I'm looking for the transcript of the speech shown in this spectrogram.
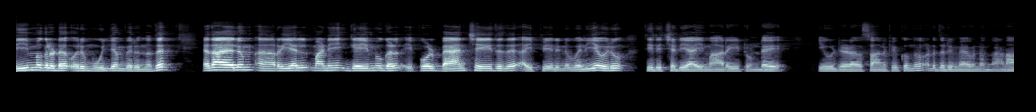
ടീമുകളുടെ ഒരു മൂല്യം വരുന്നത്. ഏതായാലും റിയൽ മണി ഗെയിമുകൾ ഇപ്പോൾ ബാൻ ചെയ്തത് ഐ പി എല്ലിന് വലിയ ഒരു തിരിച്ചടിയായി മാറിയിട്ടുണ്ട്. ഈ വീഡിയോ അവസാനിപ്പിക്കുന്നു. അടുത്തൊരു വീണ്ടും കാണാം.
